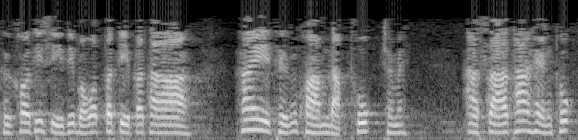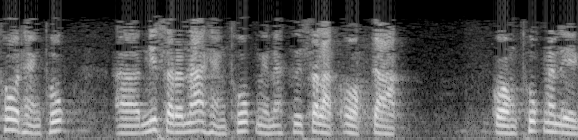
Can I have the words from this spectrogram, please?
คือข้อที่สี่ที่บอกว่าปฏิปทาให้ถึงความดับทุกข์ใช่ไหมอาสาท่าแห่งทุกข์โทษแห่งทุกข์นิสรณะแห่งทุกข์เนี่ยนะคือสลัดออกจากกองทุกข์นั่นเอง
